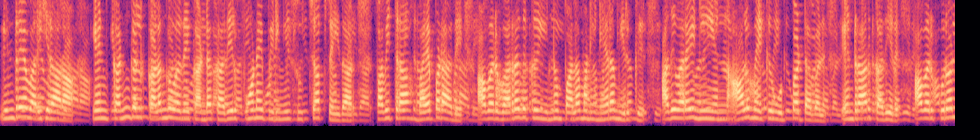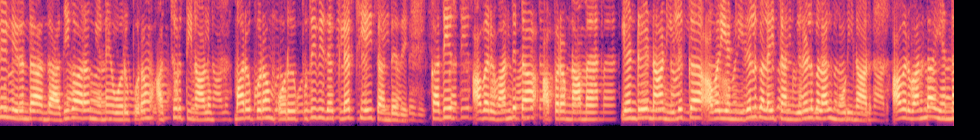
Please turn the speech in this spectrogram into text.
இன்றே வருகிறாரா? என் கண்கள் கலங்குவதை கண்ட கதிர் போனை பிடுங்கி சுவிட்ச் ஆஃப் செய்தார். பவித்ரா பயப்படாதே. அவர் வர்றதுக்கு இன்னும் பல மணி நேரம் இருக்கு. அதுவரை நீ என் ஆளுமைக்கு உட்பட்டவள் என்றார் கதிர். அவர் குரலில் இருந்த அந்த அதிகாரம் என்னை ஒரு புறம் அச்சுறுத்தினாலும் மறுபுறம் ஒரு புதுவித கிளர்ச்சியை தந்தது. கதிர் அவர் வந்துட்டா அப்புறம் நாம? என்று நான் இழுக்க அவர் என் இதழ்களை தன் விரல்களால் மூடினார். அவர் வந்தா என்ன?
